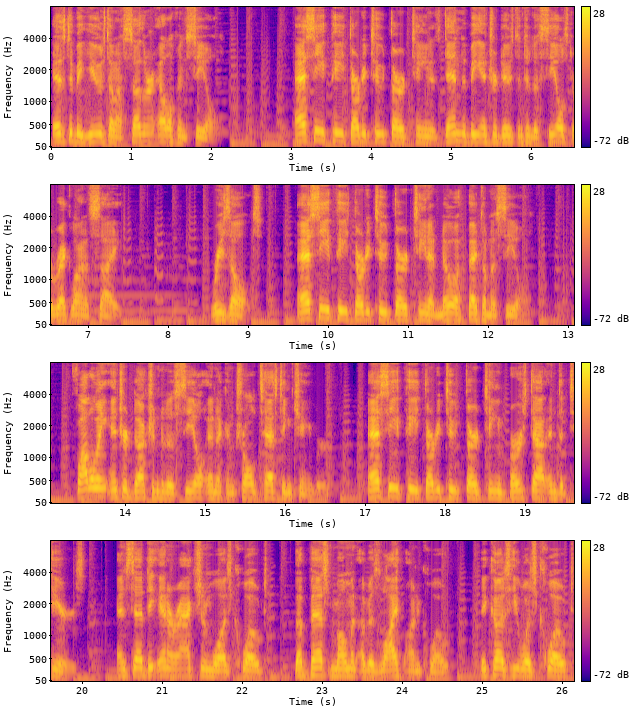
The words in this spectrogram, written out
is to be used on a southern elephant seal. SCP-3213 is then to be introduced into the seal's direct line of sight. Results: SCP-3213 had no effect on the seal. Following introduction to the seal in a controlled testing chamber, SCP-3213 burst out into tears, and said the interaction was quote, the best moment of his life unquote, because he was quote,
